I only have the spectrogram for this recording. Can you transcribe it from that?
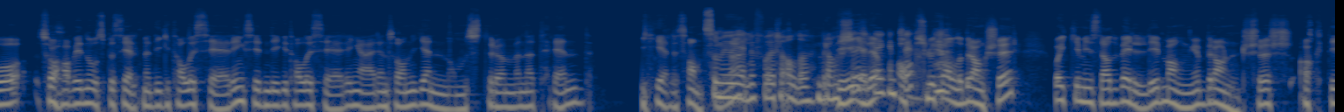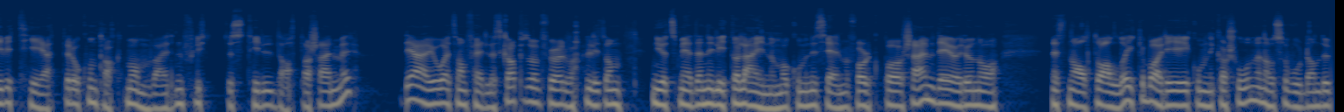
Og så har vi noe spesielt med digitalisering, siden digitalisering er en sånn gjennomstrømmende trend i hele samfunnet. Som jo gjelder for alle bransjer, egentlig? Det gjelder egentlig. absolutt alle bransjer. Og ikke minst at veldig mange bransjers aktiviteter og kontakt med omverdenen flyttes til dataskjermer. Det er jo et sånn fellesskap som før var sånn nyhetsmediene litt aleine om å kommunisere med folk på skjerm. Det gjør jo nå nesten alt og alle, ikke bare i kommunikasjon, men også hvordan du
